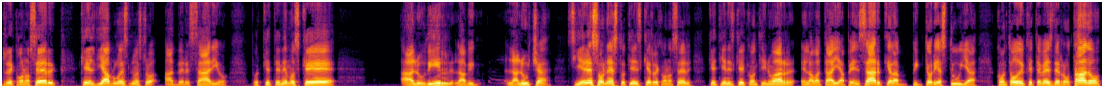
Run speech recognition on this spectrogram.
reconocer que el diablo es nuestro adversario, porque tenemos que aludir la, la lucha. Si eres honesto, tienes que reconocer que tienes que continuar en la batalla, pensar que la victoria es tuya, con todo y que te ves derrotado,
